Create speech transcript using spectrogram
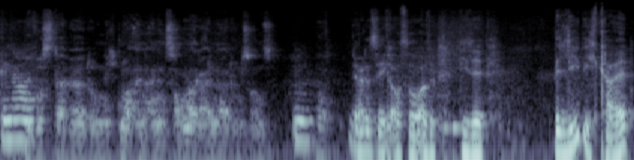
genau. bewusster hört und nicht nur einen, einen Song mal reinhört umsonst. Mhm. Ja, das sehe ich auch so. Also diese Beliebigkeit,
